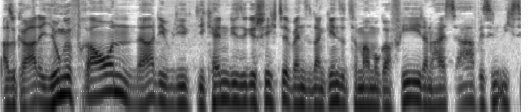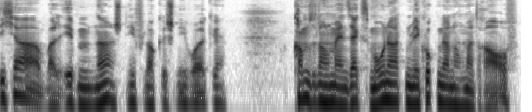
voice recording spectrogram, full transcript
also gerade junge Frauen, ja, die, die, die kennen diese Geschichte. Wenn sie dann gehen sie zur Mammographie, dann heißt ja, wir sind nicht sicher, weil eben ne, Schneeflocke, Schneewolke. Kommen Sie noch mal in sechs Monaten. Wir gucken dann noch mal drauf.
